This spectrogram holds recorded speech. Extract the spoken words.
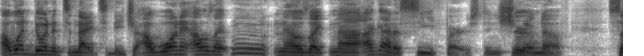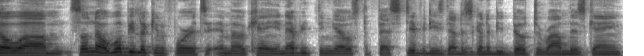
I wasn't doing it tonight, Tenitra. I wanted. I was like, mm, and I was like, nah, I gotta see first. And sure Yeah. enough, so um, so no, we'll be looking forward to MLK and everything else, the festivities that is going to be built around this game,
